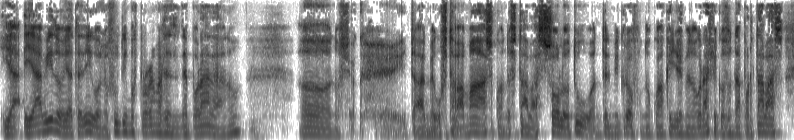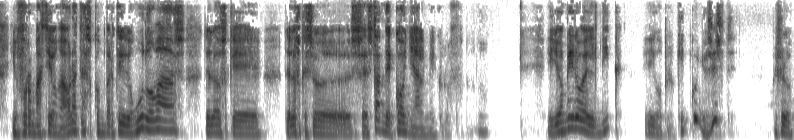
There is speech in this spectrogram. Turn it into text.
y, ha, y ha, habido, ya te digo, en los últimos programas de temporada, ¿no? Oh, no sé qué y tal, me gustaba más cuando estabas solo tú ante el micrófono con aquellos monográficos donde aportabas información. Ahora te has convertido en uno más de los que, de los que se, se están de coña al micrófono. ¿no? Y yo miro el nick y digo, pero ¿quién coño es este? Pero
